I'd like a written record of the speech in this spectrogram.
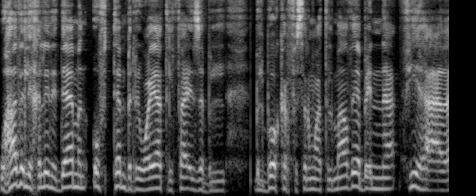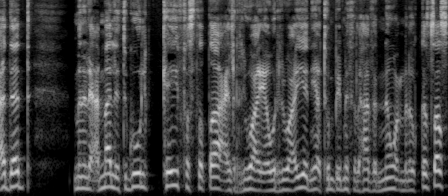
وهذا اللي يخليني دائما أفتن بالروايات الفائزة بال- بالبوكر في السنوات الماضية بأن فيها عدد من الأعمال اللي تقول كيف استطاع الرواية أو الروائيين يأتون بمثل هذا النوع من القصص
